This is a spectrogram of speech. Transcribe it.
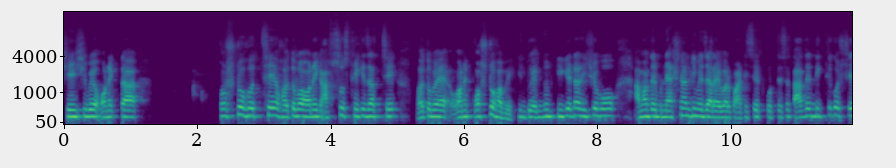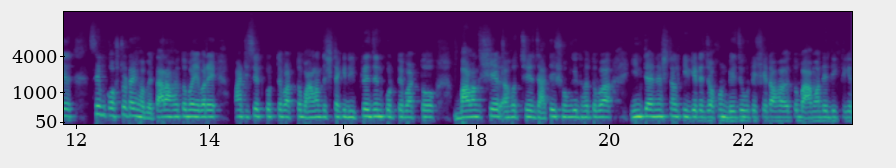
সেই হিসেবে অনেকটা কষ্ট হচ্ছে, হয়তোবা অনেক আফসোস থেকে যাচ্ছে, হয়তোবা অনেক কষ্ট হবে। কিন্তু একজন ক্রিকেটার হিসেবেও আমাদের ন্যাশনাল টিমে যারা এবার পার্টিসিপেট করতেছে, তাদের দিক থেকেও সে সেম কষ্টটাই হবে। তারা হয়তোবা এবারে পার্টিসিপেট করতে পারতো, বাংলাদেশটাকে রিপ্রেজেন্ট করতে পারতো। বাংলাদেশের হচ্ছে জাতীয় সংগীত হয়তোবা ইন্টারন্যাশনাল ক্রিকেটে যখন বেজে ওঠে, সেটা হয়তো বা আমাদের দিক থেকে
